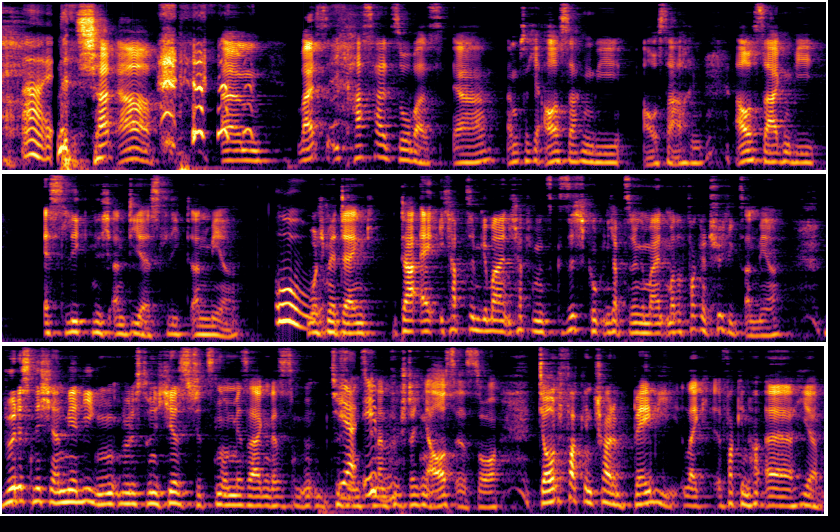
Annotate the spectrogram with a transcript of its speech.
Ein. Shut up! ähm, weißt du, ich hasse halt sowas, ja. Ähm, solche Aussagen wie, Aussagen, Aussagen wie, es liegt nicht an dir, es liegt an mir. Uh. Wo ich mir denke, da, ey, ich hab zu ihm gemeint, ich hab ihm ins Gesicht geguckt und ich hab zu ihm gemeint, Motherfucker, natürlich liegt's an mir. Würde es nicht an mir liegen, würdest du nicht hier sitzen und mir sagen, dass es zwischen Ja, uns in eben. Anführungsstrichen aus ist, so. Don't fucking try to baby, like, fucking, uh, hier,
